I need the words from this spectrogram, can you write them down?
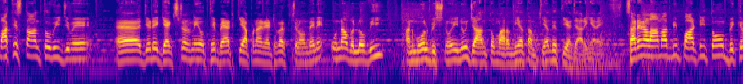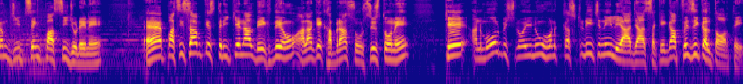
ਪਾਕਿਸਤਾਨ ਤੋਂ ਵੀ ਜਿਵੇਂ ਜਿਹੜੇ ਗੈਂਗਸਟਰ ਨੇ, ਉੱਥੇ ਬੈਠ ਕੇ ਆਪਣਾ ਨੈਟਵਰਕ ਚਲਾਉਂਦੇ ਨੇ, ਉਹਨਾਂ ਵੱਲੋਂ ਵੀ ਅਨਮੋਲ ਬਿਸ਼ਨੋਈ ਨੂੰ ਜਾਨ ਤੋਂ ਮਾਰਨ ਦੀਆਂ ਧਮਕੀਆਂ ਦਿੱਤੀਆਂ ਜਾ ਰਹੀਆਂ ਨੇ। ਸਾਡੇ ਨਾਲ ਆਮ ਆਦਮੀ ਪਾਰਟੀ ਤੋਂ ਵਿਕਰਮਜੀਤ ਸਿੰਘ ਪਾਸੀ ਜੁੜੇ ਨੇ। ਪਾਸੀ ਸਾਹਿਬ, ਕਿਸ ਤਰੀਕੇ ਨਾਲ ਦੇਖਦੇ ਹੋ? ਹਾਲਾਂਕਿ ਖਬਰਾਂ ਸੋਰਸਿਸ ਤੋਂ ਨੇ। ਕਿ ਅਨਮੋਲ ਬਿਸ਼ਨੋਈ ਨੂੰ ਹੁਣ ਕਸਟਡੀ 'ਚ ਨਹੀਂ ਲਿਆ ਜਾ ਸਕੇਗਾ ਫਿਜ਼ੀਕਲ ਤੌਰ ਤੇ।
